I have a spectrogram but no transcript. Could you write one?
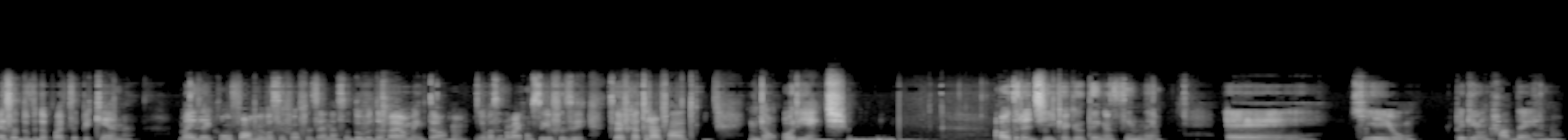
essa dúvida pode ser pequena. Mas aí, conforme você for fazendo, essa dúvida vai aumentando e você não vai conseguir fazer. Você vai ficar travado. Então, oriente. Outra dica que eu tenho, assim, né, é que eu peguei um caderno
